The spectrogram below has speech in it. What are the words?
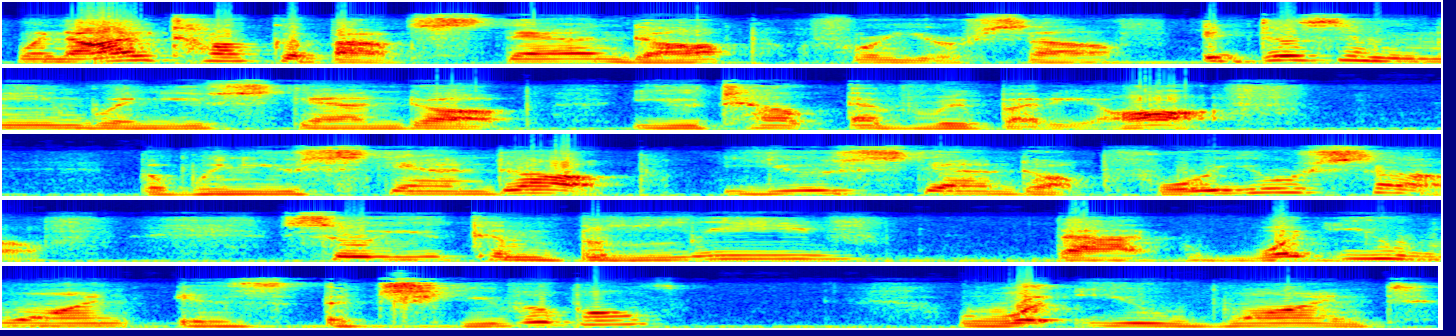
When I talk about stand up for yourself, it doesn't mean when you stand up, you tell everybody off. But when you stand up, you stand up for yourself so you can believe that what you want is achievable, what you want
